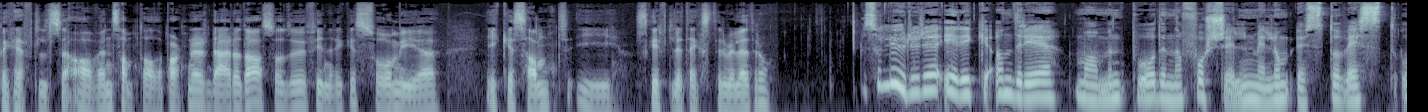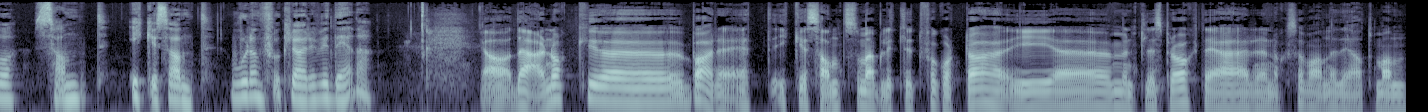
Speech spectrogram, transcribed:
bekreftelse av en samtalepartner der og da, så du finner ikke så mye ikke sant i skriftlige tekster, vil jeg tro. Så lurer Erik André Mamen på denne forskjellen mellom øst og vest og sant, ikke sant. Hvordan forklarer vi det, da? Ja, det er nok eh, bare et ikke sant som er blitt litt forkorta i muntlig språk. Det er nokså vanlig det at man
